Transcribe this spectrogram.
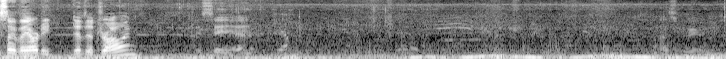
They say they already did the drawing? They say, yeah. That's weird.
